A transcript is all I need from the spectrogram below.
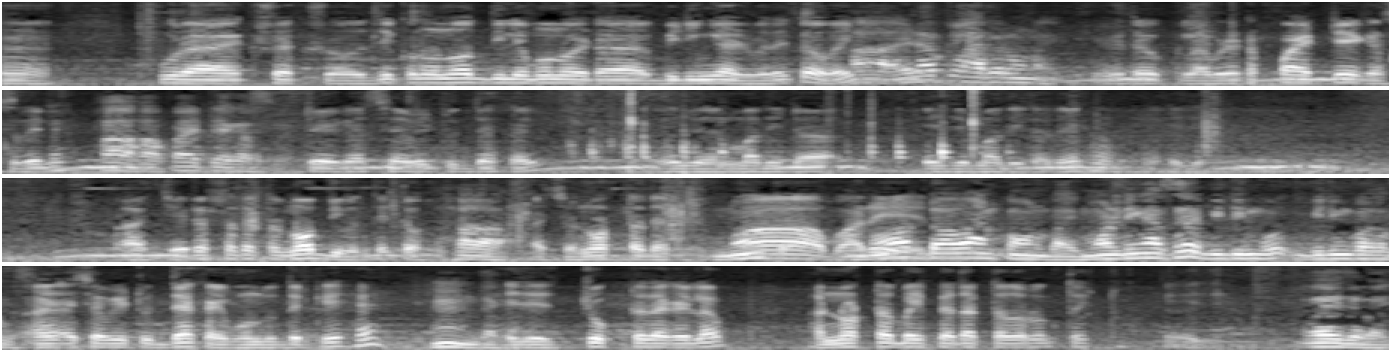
হ্যাঁ পুরা একশো একশো। যে কোনো নদ দিলে মনে হয় এটা বিডিং এ আসবে তাই তো ভাই? হ্যাঁ এটা ক্লাবের মনে হয়। এটা ক্লাবের একটা পায়ের টেক আছে তাই না? হ্যাঁ হ্যাঁ পায়ে ট্যাগ আছে। টেক আছে আমি একটু দেখাই। এই যে মাদিটা এই যে মাদিটা দেখুন এই যে। আচ্ছা এটার সাথে একটা নদ দিবেন তাই তো? হ্যাঁ। আচ্ছা নটটা দেখ নট বারে নট ডাউন কোন ভাই। মোল্ডিং আছে বিডিং বিডিং করা আছে আচ্ছা আমি একটু দেখাই বন্ধুদেরকে হ্যাঁ? হুম এই যে চোখটা দেখাইলাম আর নটটা ভাই ফেদারটা ধরুন তো একটু। এই যে। এই যে ভাই।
